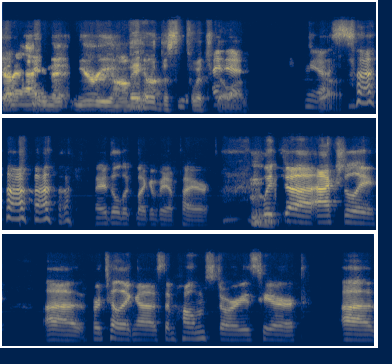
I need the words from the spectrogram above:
Kind of adding that eerie ambiance. They heard the switch go on. yes, I had to look like a vampire. Which uh, actually, uh, for telling uh, some home stories here, uh,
